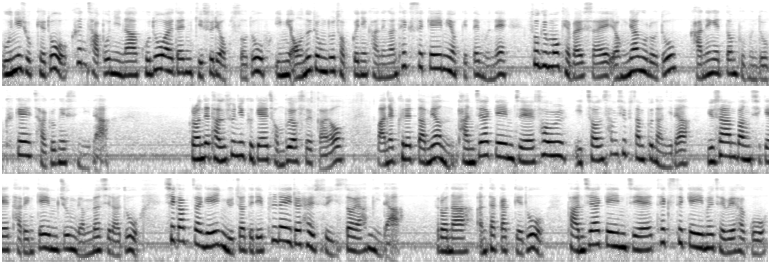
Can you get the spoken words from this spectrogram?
운이 좋게도 큰 자본이나 고도화된 기술이 없어도 이미 어느 정도 접근이 가능한 텍스트 게임이었기 때문에 소규모 개발사의 역량으로도 가능했던 부분도 크게 작용했습니다. 그런데 단순히 그게 전부였을까요? 만약 그랬다면 반지하 게임즈의 서울 2033뿐 아니라 유사한 방식의 다른 게임 중 몇몇이라도 시각장애인 유저들이 플레이를 할 수 있어야 합니다. 그러나 안타깝게도 반지하 게임즈의 텍스트 게임을 제외하고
